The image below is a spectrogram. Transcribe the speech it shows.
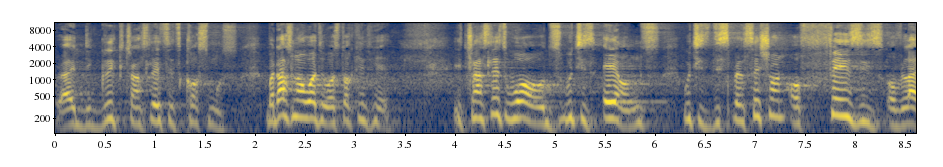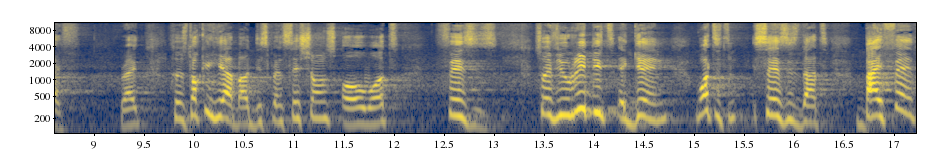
right? The Greek translates it cosmos. But that's not what he was talking here. He translates worlds, which is aeons, which is dispensation of phases of life, right? So he's talking here about dispensations or what? Phases. So if you read it again, what it says is that by faith,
